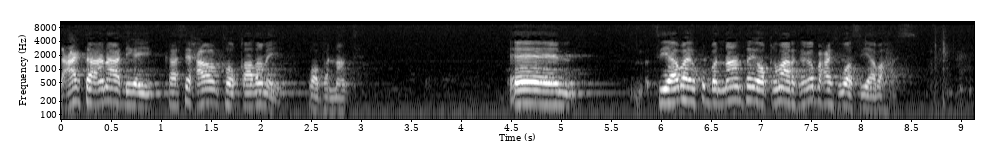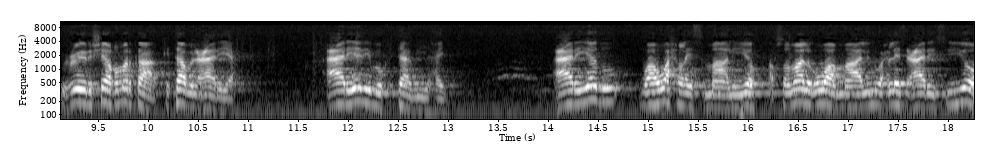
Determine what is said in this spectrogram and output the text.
Lacagta anaa dhigay kaasi xalaaltoo qaadanaya. Waa bannaantay. Siyaabahay ku bannaantahay oo qimaar kaga baxayso waa siyaabahaas. Wuxuu yidhi sheekhu markaa kitaab alcaariya caariyadii buu kitaab yahay. Caariyadu waa wax laysmaaliyo af soomaaligu waa maalin wax layscaarisiiyo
